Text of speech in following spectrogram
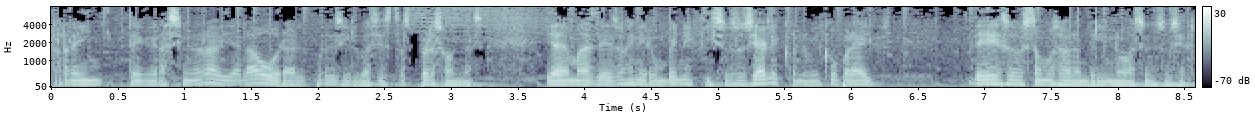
reintegración a la vida laboral, por decirlo así, a estas personas y además de eso genera un beneficio social y económico para ellos. De eso estamos hablando de la innovación social.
